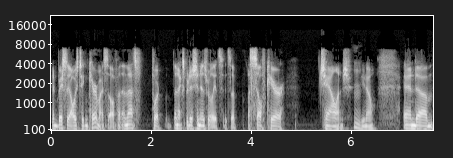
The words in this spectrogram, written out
and basically always taking care of myself. And that's what an expedition is really. It's it's a, a self care challenge, Hmm. you know. And um,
